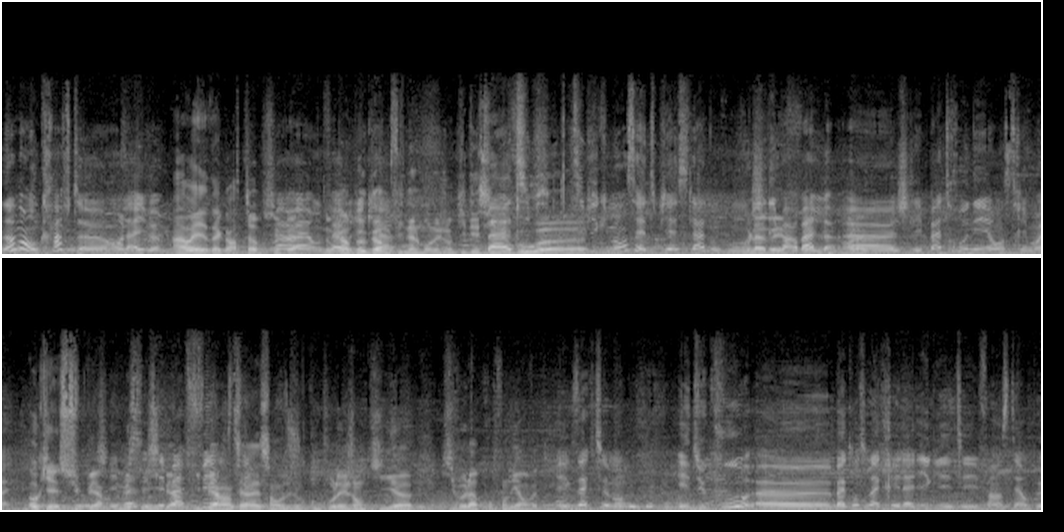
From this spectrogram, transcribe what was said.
Non, non, on craft euh, en live. Ah ouais, d'accord, top, super. ouais, donc un peu comme euh, finalement les gens qui dessinent, Bah, vous. typi- euh, Typiquement, cette pièce-là, donc mon gilet par balle, fait, euh, je l'ai patronné en stream, ouais. Ok, super. Mais pas- c'est hyper, pas intéressant du coup pour les gens qui, euh, qui veulent approfondir en fait. Exactement. Et du coup, euh, bah, quand on a créé la ligue, c'était un peu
